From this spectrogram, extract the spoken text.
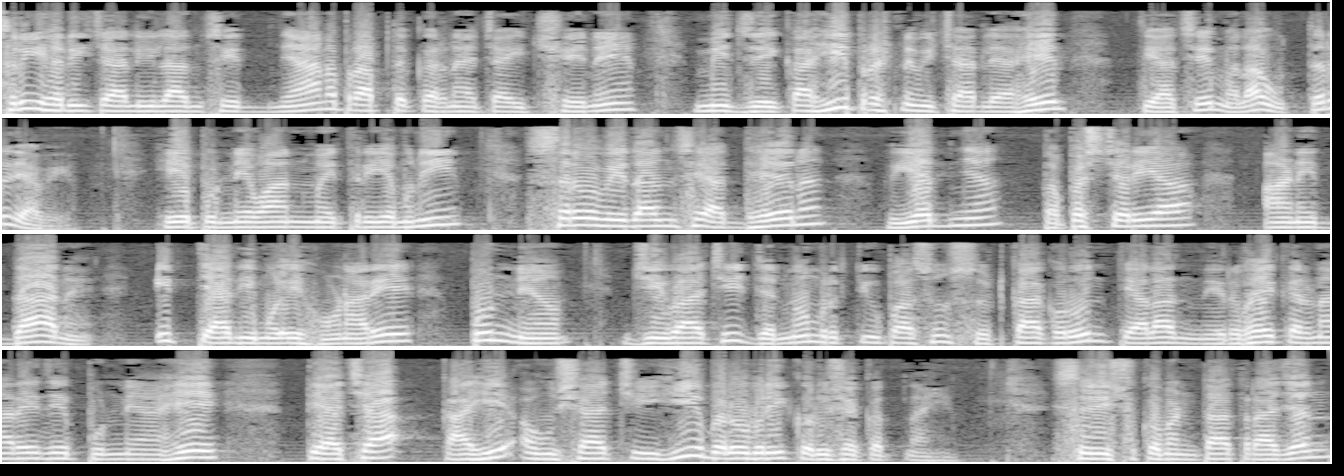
श्रीहरीच्या लीलांचे ज्ञान प्राप्त करण्याच्या इच्छेने मी जे काही प्रश्न विचारले आहेत त्याचे मला उत्तर द्यावे. हे पुण्यवान मैत्रीय मुनी सर्व वेदांचे अध्ययन यज्ञ तपश्चर्या आणि दान इत्यादीमुळे होणारे पुण्य जीवाची जन्ममृत्यूपासून सुटका करून त्याला निर्भय करणारे जे पुण्य आहे त्याच्या काही अंशाचीही बरोबरी करू शकत नाही. श्री शुक म्हणतात राजन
